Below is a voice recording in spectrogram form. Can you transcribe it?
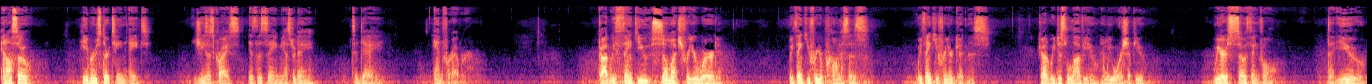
And also Hebrews 13 8. Jesus Christ is the same yesterday, today, and forever. God, we thank you so much for your word. We thank you for your promises. We thank you for your goodness. God, we just love you and we worship you. We are so thankful that you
